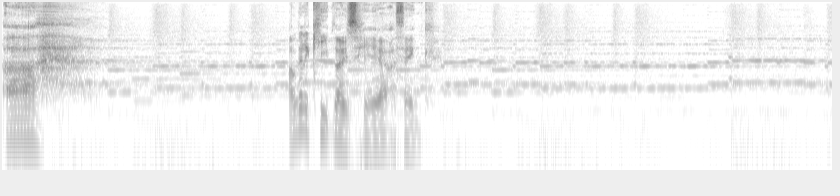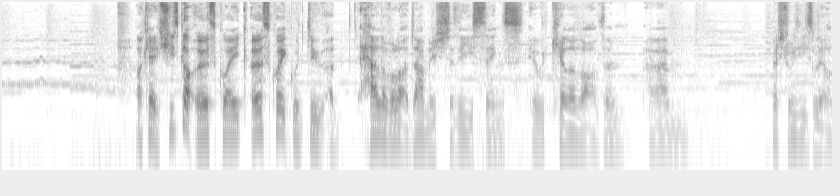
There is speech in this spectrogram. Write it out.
Uh... I'm going to keep those here, I think. Okay, she's got Earthquake. Earthquake would do a hell of a lot of damage to these things. It would kill a lot of them. Um, especially these little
